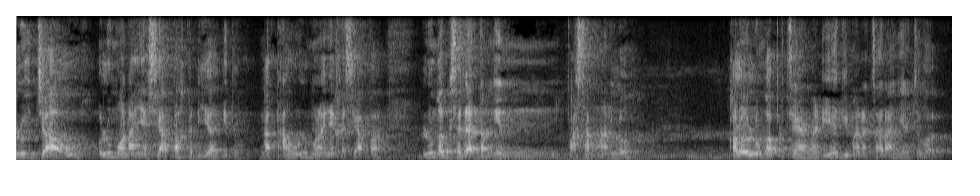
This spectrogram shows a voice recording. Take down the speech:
lu jauh, lu mau nanya siapa ke dia gitu, nggak tahu lu mau nanya ke siapa, lu nggak bisa datengin pasangan lu. Kalau lu nggak percaya sama dia, gimana caranya? Coba?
